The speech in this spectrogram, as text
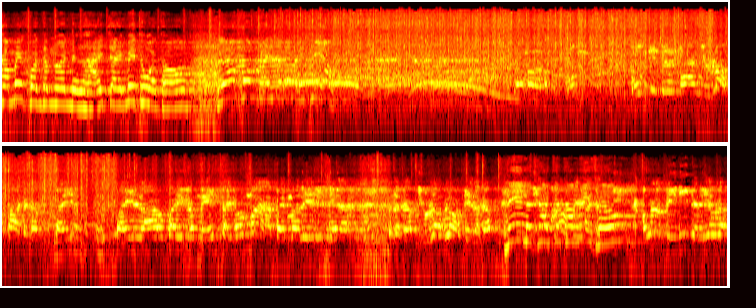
ทำให้คนจำนวนหนึ่งหายใจไม่ทั่วท้อง แล้วคนไทยจะได้ไปเที่ยวผมเนี่ยเดินทางอยู่รอบภาคนะครับไปไปลาวไปเขมรไปพม่าไปมาเลเซียนะครับ อยู่รอบๆเนี่ยนะครับ นี่แหละค่ะจะทำให้เขา เขาละปีนี้จะเลี้ยวละ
